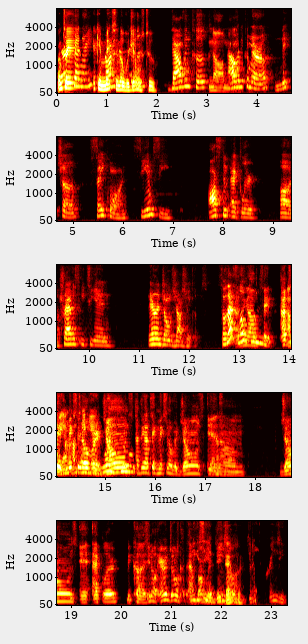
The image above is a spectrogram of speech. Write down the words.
I'm Eric taking, Henry, taking Mixon over Taylor, Jones too. Dalvin Cook, no, Alvin. Kamara, Nick Chubb, Saquon, CMC, Austin Ekeler, uh, Travis Etienne, Aaron Jones, Josh Jacobs. So that's I low. I'll take, I'll take I mean, Mixon over Jones. I think I'll take Mixon over Jones yeah, and um. Jones and Ekeler because you know Aaron Jones got that fumble. That's crazy.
